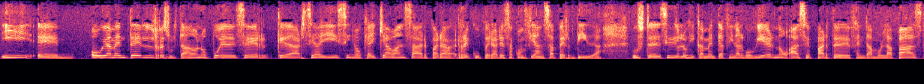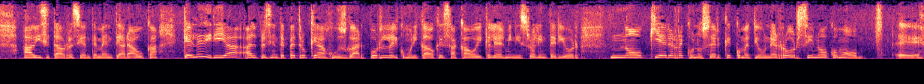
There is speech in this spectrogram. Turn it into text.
y em, obviamente el resultado no puede ser quedarse ahí, sino que hay que avanzar para recuperar esa confianza perdida. Usted es ideológicamente afín al gobierno, hace parte de Defendamos la Paz, ha visitado recientemente Arauca. ¿Qué le diría al presidente Petro que a juzgar por el comunicado que saca hoy que lee el ministro del Interior no quiere reconocer que cometió un error, sino como, eh,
